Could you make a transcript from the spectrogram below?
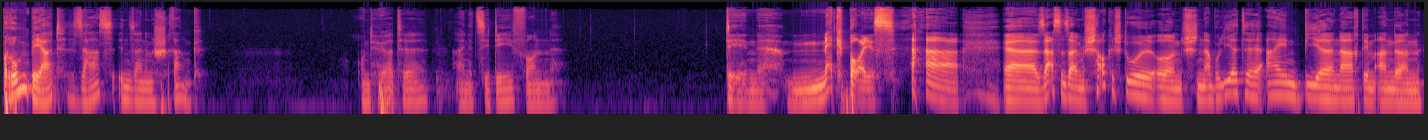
Brumbert saß in seinem Schrank und hörte eine CD von den Mac Boys. er saß in seinem Schaukelstuhl und schnabulierte ein Bier nach dem anderen.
